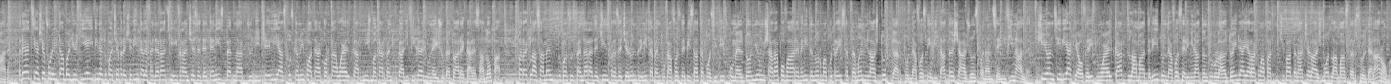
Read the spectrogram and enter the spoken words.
continuare. Reacția șefului WTA vine după ce președintele Federației franceze de tenis, Bernard Giudicelli, a spus că nu-i poate acorda wildcard nici măcar pentru calificări unei jucătoare care s-a dopat. Fără clasament, după suspendarea de 15 luni primită pentru că a fost depistată pozitiv cu meldonium, Sharapova a revenit în urmă cu 3 săptămâni la Stuttgart, unde a fost invitată și a ajuns până în semifinale. Și Ion Țiriac a oferit un wildcard la Madrid, unde a fost eliminat în turul al doilea, iar acum a participat în același mod la Mastersul de la Roma.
